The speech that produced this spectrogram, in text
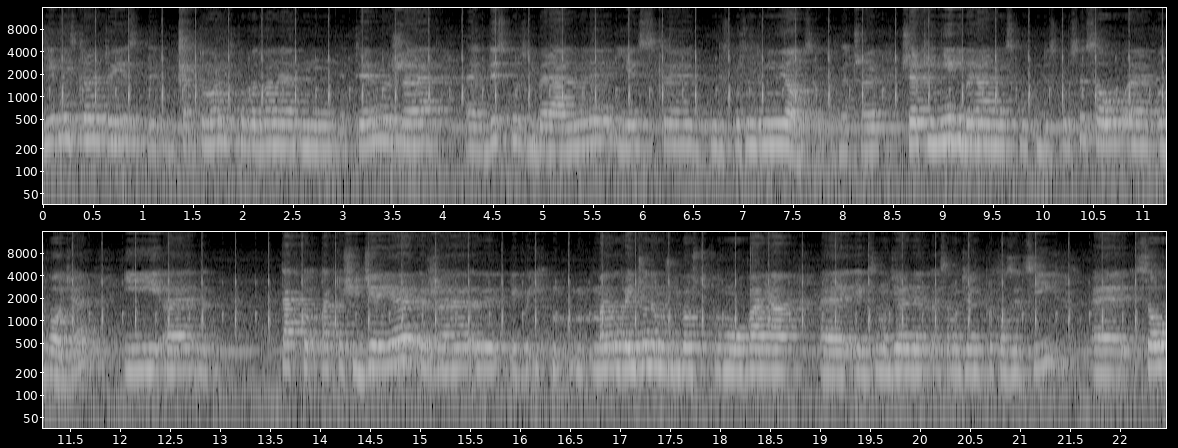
z jednej strony to jest, to może być spowodowane mm, tym, że dyskurs liberalny jest e, dyskursem dominującym, to znaczy wszelkie nieliberalne dysku- dyskursy są e, w odwodzie i e, tak to, tak to się dzieje, że e, jakby ich mają ograniczone możliwości formułowania e, samodzielnych, samodzielnych propozycji. E, Są,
